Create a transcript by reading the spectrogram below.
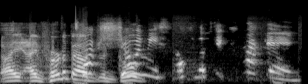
I, I've heard about Stop the showing Gold- me stuff and let's get cracking!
